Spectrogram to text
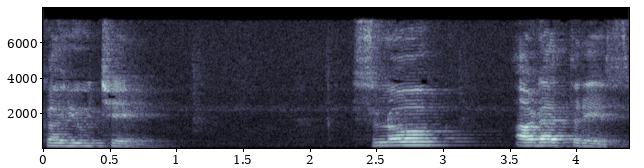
કહ્યું છે. શ્લોક અડત્રીસ.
